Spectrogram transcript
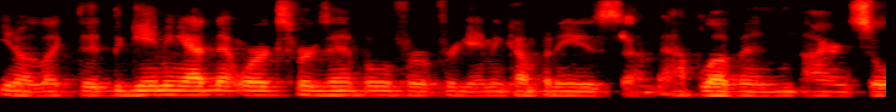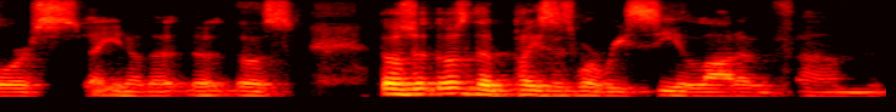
You know, like the, the gaming ad networks, for example, for for gaming companies, um, AppLovin, ironSource. Uh, you know, the, the, those those are those are the places where we see a lot of um,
